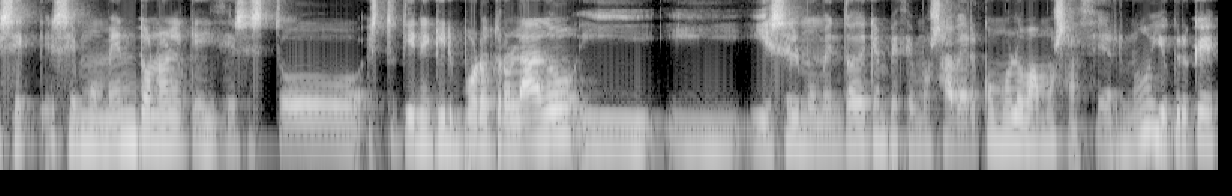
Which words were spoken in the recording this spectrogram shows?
ese, momento ¿no? en el que dices esto, esto tiene que ir por otro lado y, es el momento de que empecemos a ver cómo lo vamos a hacer. ¿no? Yo creo que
